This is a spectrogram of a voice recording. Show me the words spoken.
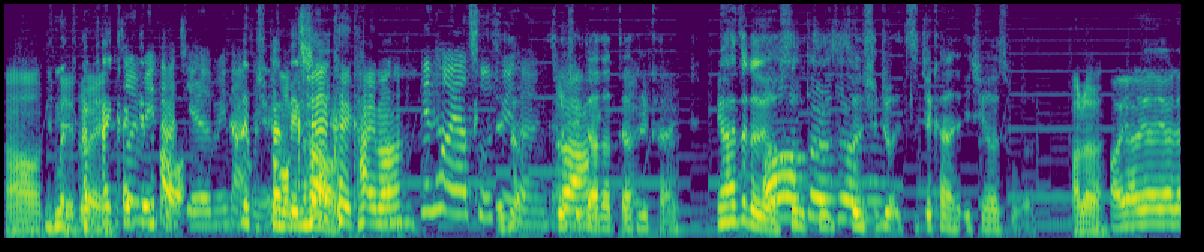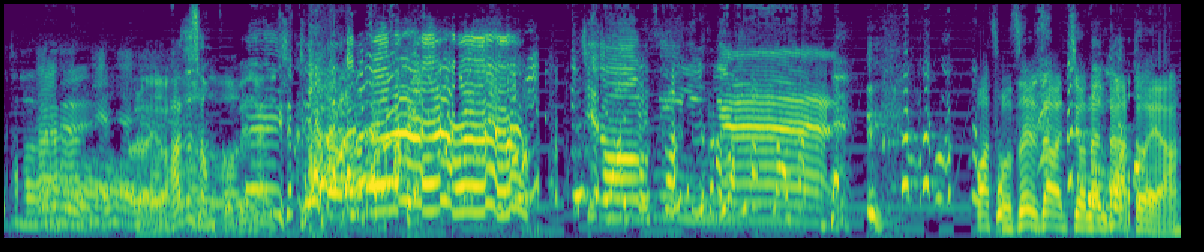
然后你们结队开，开终于没，打结了，没打那不是结。我们现在可以开吗？编号要出去才能看。出去啊都要要去开，因为它这个有哦数字对对顺序，就直接看得一清二楚了。好了，哦，要要要要，好了好了，他是从左边开始。救命啊！哇，怎么真的在玩救难大队啊？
